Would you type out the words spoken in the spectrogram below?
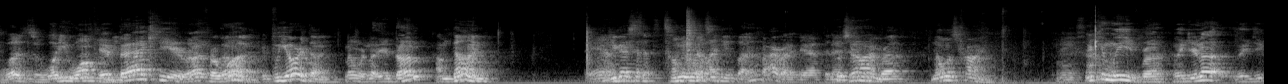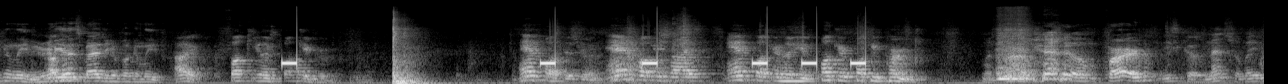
what is what do you want from Get me? back here, right? For what? If we are done, No, we're not. You're done? I'm done. Damn. You guys have to tell me Sounds what like to he's about to cry right there after that. Who's crying, bro? No one's crying. You can leave, bro. Like you're not. Like you can leave. You're gonna Okay. get this mad. You can fucking leave. Alright, fuck you and fuck your group. And fuck this room. And fuck your size. And fuck your hoodie. And fuck your fucking perm. My perm? perm? These girls natural, baby.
